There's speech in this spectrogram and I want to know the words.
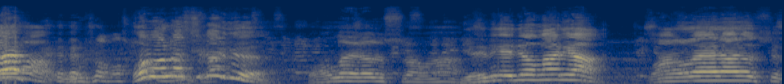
lan! ama. Uğurcan nasıl Ama o nasıl çıkardı? Vallahi helal olsun ama ha. Yemin ediyorum var ya. Vallahi helal olsun.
